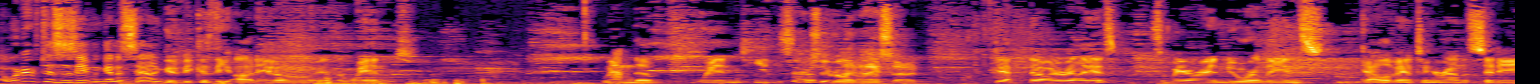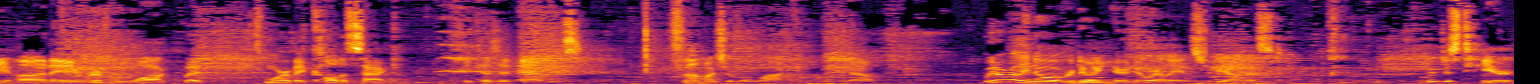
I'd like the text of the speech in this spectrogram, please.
I wonder if this is even going to sound good because the audio and the wind, wind of wind, heat. It's actually really nice out. Yeah, no, it really is. So we are in New Orleans, gallivanting around the city on a river walk, but it's more of a cul-de-sac because it ends. It's not much of a walk. No, we don't really know what we're doing here in New Orleans, to be honest. We're just here.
